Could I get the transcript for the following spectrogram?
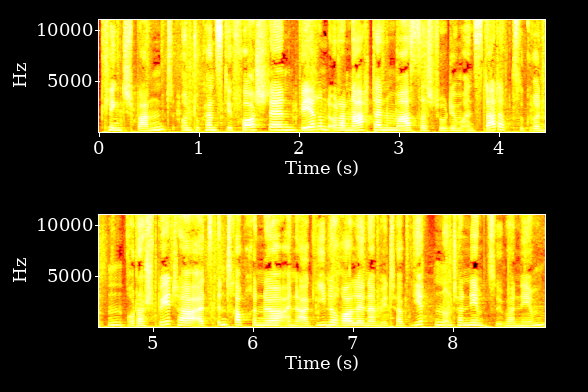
Klingt spannend und du kannst dir vorstellen, während oder nach deinem Masterstudium ein Startup zu gründen oder später als Intrapreneur eine agile Rolle in einem etablierten Unternehmen zu übernehmen?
